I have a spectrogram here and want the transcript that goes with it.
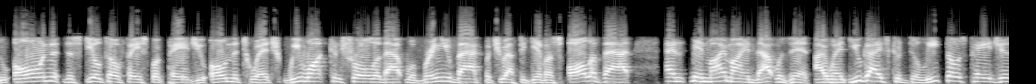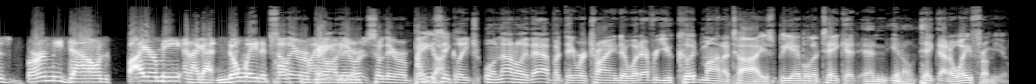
You own the Steel Toe Facebook page, you own the Twitch. We want control of that. We'll bring you back, but you have to give us all of that. And in my mind, that was it. I went, You guys could delete those pages, burn me down, fire me, and I got no way to talk So they to were, my ba- audience. they were so they were basically well, not only that, but they were trying to whatever you could monetize, be able to take it and you know take that away from you.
